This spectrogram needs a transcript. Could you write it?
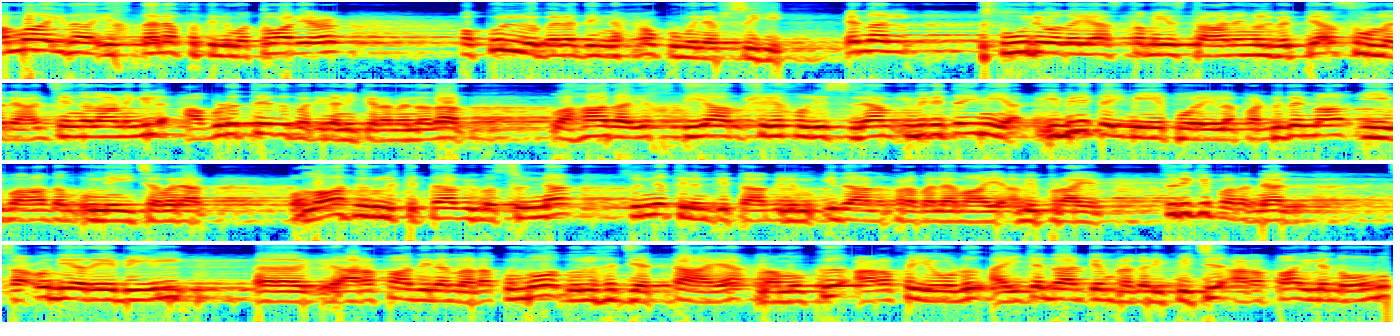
അമ്മ ഇതാ ഇഖ്തലഫത്തിൽ മത്വാലി ഫകുല്ലു ബലദിൻ ഹുക്കുമു നഫ്സിഹി. എന്നാൽ സൂര്യോദയാസ്തമയ സ്ഥാനങ്ങൾ വ്യത്യാസമുള്ള രാജ്യങ്ങളാണെങ്കിൽ അവിടുത്തേത് പരിഗണിക്കണം എന്നതാണ് വഹാദ ഇഖ്തിയാർ ഷെയ്ഖുൽ ഇസ്ലാം ഇബ്നു തൈമിയ ഇബ്നു തൈമിയെ പോലെയുള്ള പണ്ഡിതന്മാർ ഈ വാദം ഉന്നയിച്ചവരാണ്. വല്ലാഹിറുൽ കിതാബി വസുന്ന സുന്നത്തിലും കിതാബിലും ഇതാണ് പ്രബലമായ അഭിപ്രായം. ചുരുക്കി പറഞ്ഞാൽ സൗദി അറേബ്യയിൽ അറഫ ദിനം നടക്കുമ്പോൾ ദുൽഹജ് എട്ടായ നമുക്ക് അറഫയോട് ഐക്യദാർഢ്യം പ്രകടിപ്പിച്ച് അറഫയിലെ നോമ്പ്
